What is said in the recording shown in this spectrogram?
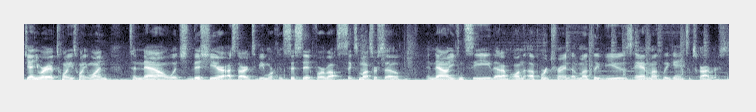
January of 2021 to now, which this year I started to be more consistent for about six months or so. And now you can see that I'm on the upward trend of monthly views and monthly gained subscribers.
